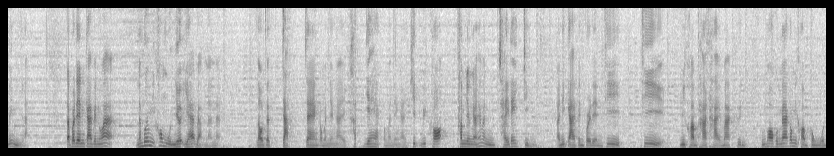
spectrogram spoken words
ไม่มีละแต่ประเด็นกลายเป็นว่า แล้วเมื่อมีข้อมูลเยอะแยะแบบนั้นน่ะเราจะจัดแจงกับมันยังไง คัดแยกกับมันยังไง คิดวิเคราะห์ทำยังไงให้มันใช้ได้จริง อันนี้กลายเป็นประเด็นที่ที่มีความท้าทายมากขึ้น คุณพ่อคุณแม่ก็มีความกังวล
